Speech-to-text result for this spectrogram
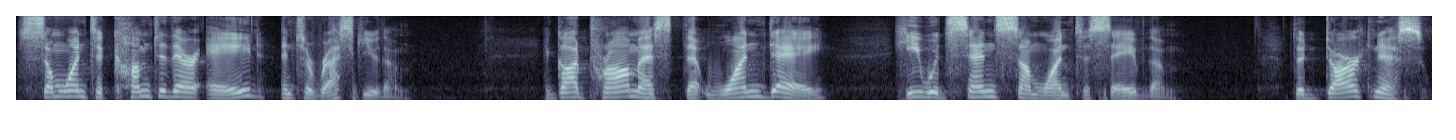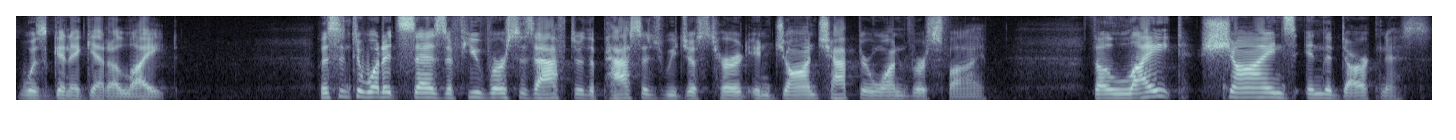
someone to come to their aid and to rescue them. And God promised that one day he would send someone to save them. The darkness was going to get a light. Listen to what it says a few verses after the passage we just heard in John chapter 1 verse 5. The light shines in the darkness,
